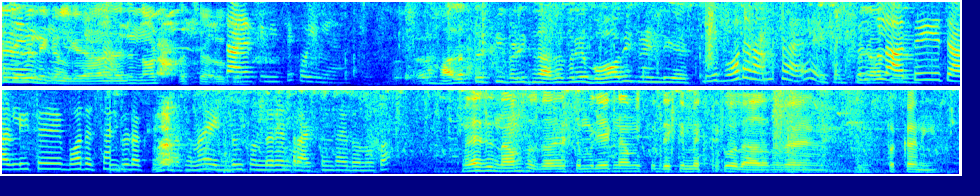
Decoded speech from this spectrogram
से से निकल गया। गया ऐसे नॉट अच्छा। टायर के नीचे कोई नहीं आया। हालत तो इसकी बड़ी खराब है पर ये बहुत ही फ्रेंडली है। ये बहुत आराम से है। बिल्कुल आते ही ये चार्ली से बहुत अच्छा इंट्रोडक्शन हुआ था ना। एकदम सुंदर इंटरेक्शन था दोनों का। मैं ऐसे नाम सोच रहा था इसका मुझे एक नाम इसको देख के मेक्सिको ला रहा था पक्का नहीं है।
